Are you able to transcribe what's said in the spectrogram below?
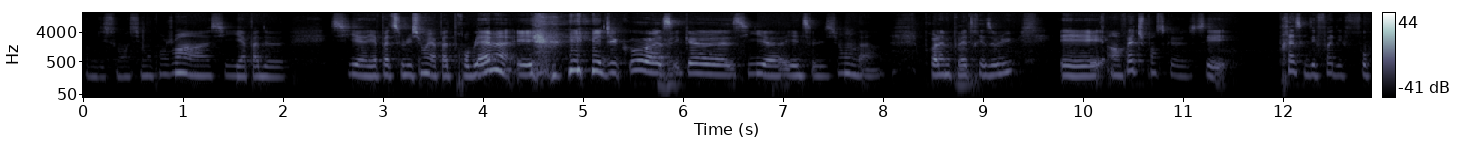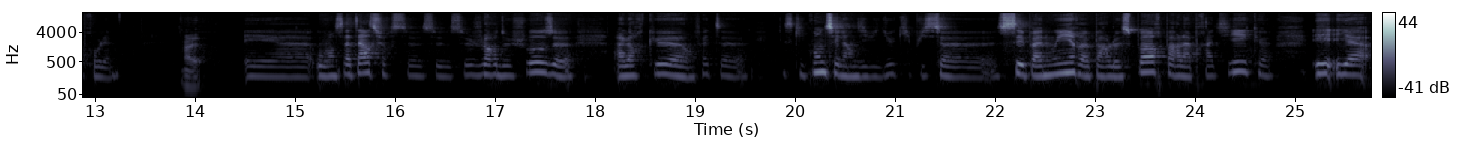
comme dit souvent aussi mon conjoint, hein, s'il n'y a pas de s'il n'y a pas de solution, il n'y a pas de problème. Et, et du coup, euh, c'est que s'il y a une solution, ben, le problème peut Mm. être résolu. Et en fait, je pense que c'est presque des fois des faux problèmes. Ouais. Et euh, où on s'attarde sur ce, ce- ce genre de choses, alors que, euh, en fait, euh, ce qui compte, c'est l'individu qui puisse euh, s'épanouir par le sport, par la pratique. Et y a,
